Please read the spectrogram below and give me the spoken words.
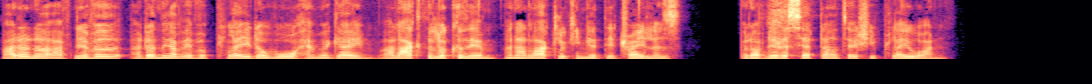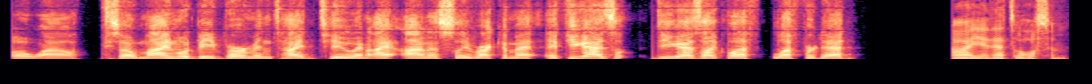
I don't know. I've never. I don't think I've ever played a Warhammer game. I like the look of them, and I like looking at their trailers, but I've never sat down to actually play one. Oh wow. So mine would be Vermintide 2 and I honestly recommend if you guys do you guys like Left Left 4 Dead? Oh yeah, that's awesome.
